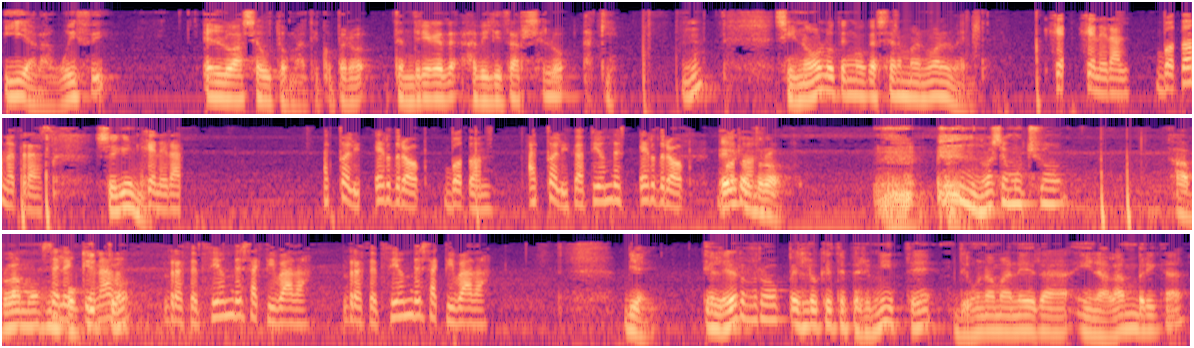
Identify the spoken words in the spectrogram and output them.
y a la wifi, él lo hace automático, pero tendría que habilitárselo aquí. Si no, lo tengo que hacer manualmente. Ge- general. Botón atrás. Seguimos. General. Airdrop. Botón. Actualización de airdrop. Botón. AirDrop. no hace mucho hablamos un Seleccionado. poquito. Recepción desactivada. Recepción desactivada. Bien, el AirDrop es lo que te permite, de una manera inalámbrica,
